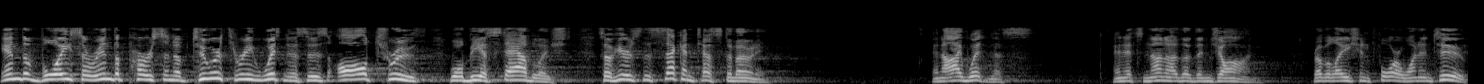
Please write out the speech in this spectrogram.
in the voice or in the person of two or three witnesses, all truth will be established. So here's the second testimony. An eyewitness. And it's none other than John. Revelation 4, 1 and 2.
